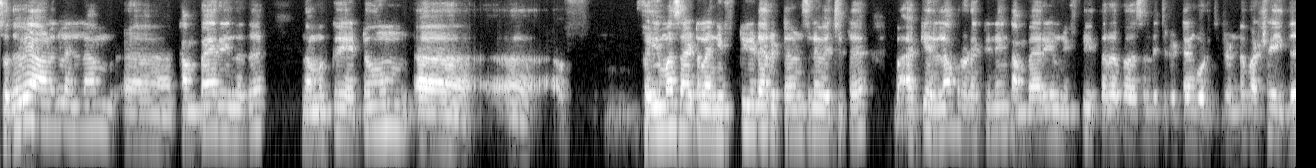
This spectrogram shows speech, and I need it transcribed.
സ്വതവേ ആളുകളെല്ലാം കമ്പയർ ചെയ്യുന്നത് നമുക്ക് ഏറ്റവും ഫേമസ് ആയിട്ടുള്ള നിഫ്റ്റിയുടെ റിട്ടേൺസിനെ വെച്ചിട്ട് ബാക്കി എല്ലാ പ്രൊഡക്റ്റിനെയും കമ്പയർ ചെയ്യും. നിഫ്റ്റി ഇത്ര പെർസെന്റേജ് റിട്ടേൺ കൊടുത്തിട്ടുണ്ട്. പക്ഷെ ഇത്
